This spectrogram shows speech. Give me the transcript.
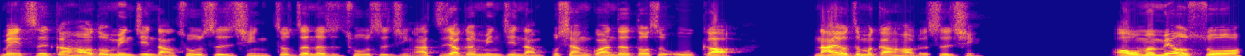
每次刚好都民进党出事情，就真的是出事情啊？只要跟民进党不相关的都是诬告，哪有这么刚好的事情？哦，我们没有说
